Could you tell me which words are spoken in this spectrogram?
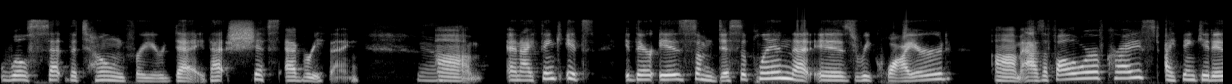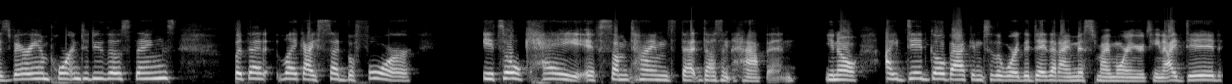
will set the tone for your day. That shifts everything. Yeah. Um, and I think it's, there is some discipline that is required um, as a follower of Christ. I think it is very important to do those things. But that, like I said before, it's okay if sometimes that doesn't happen. You know, I did go back into the word the day that I missed my morning routine. I did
